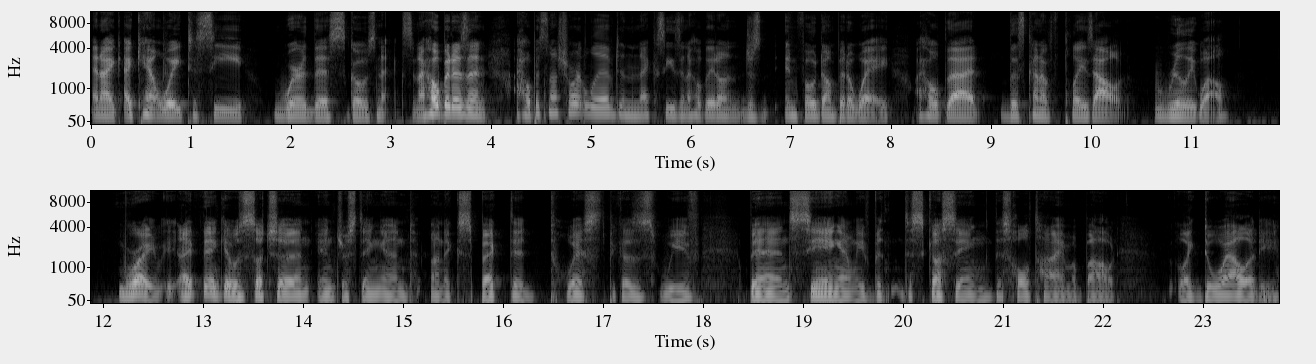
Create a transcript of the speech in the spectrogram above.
And I, I can't wait to see where this goes next. And I hope it doesn't I hope it's not short lived in the next season. I hope they don't just info dump it away. I hope that this kind of plays out really well. Right. I think it was such an interesting and unexpected twist because we've been seeing and we've been discussing this whole time about like duality.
